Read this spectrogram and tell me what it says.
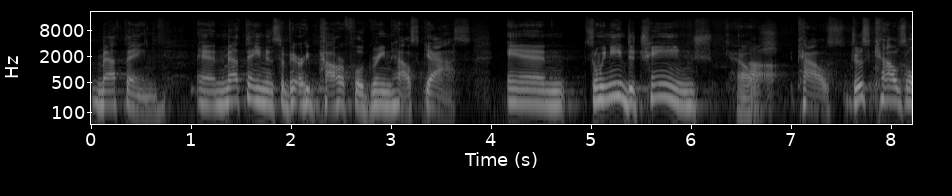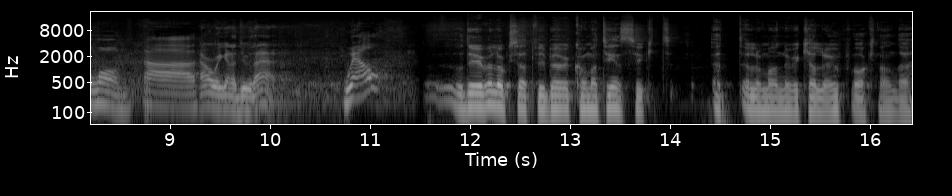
methane. And methane is a very powerful greenhouse gas. And so we need to change Cows? uh, cows, just cows alone. Uh, How are we going to do that? well, Och det är väl också att vi behöver komma till insikt, ett, eller om man nu vill kalla det uppvaknande,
